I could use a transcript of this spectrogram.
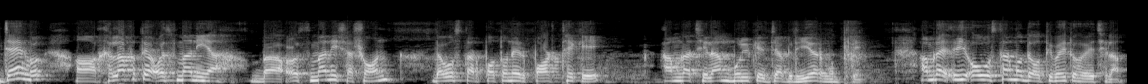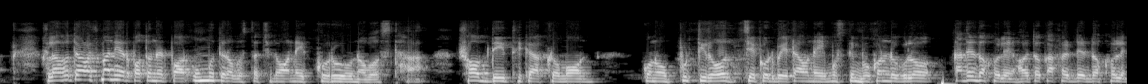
যাই হোক খেলাফতে বা ওসমানী শাসন ব্যবস্থার পতনের পর থেকে আমরা ছিলাম মুলকে জাবরিয়ার মধ্যে। আমরা এই অবস্থার মধ্যে অতিবাহিত হয়েছিলাম। খেলাফতে ওসমানিয়ার পতনের পর উম্মতের অবস্থা ছিল অনেক করুণ অবস্থা। সব দিক থেকে আক্রমণ, কোনো প্রতিরোধ যে করবে এটাও নেই। মুসলিম ভূখণ্ডগুলো কাদের দখলে? হয়তো কাফেরদের দখলে,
